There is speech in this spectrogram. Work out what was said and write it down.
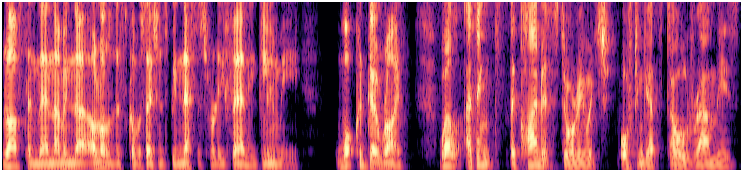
Last thing, then, I mean, uh, a lot of this conversation has been necessarily fairly gloomy. What could go right? Well, I think the climate story, which often gets told around these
